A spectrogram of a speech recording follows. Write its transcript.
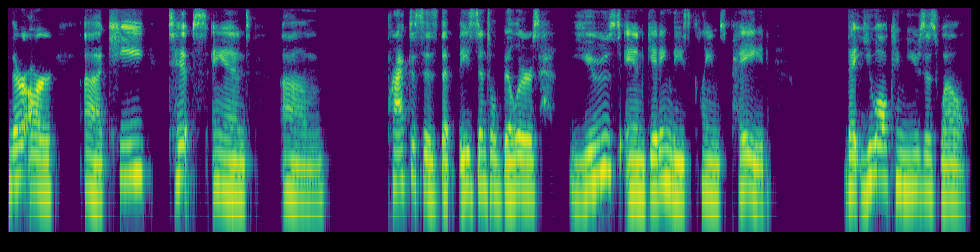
There are uh, key tips and um, practices that these dental billers used in getting these claims paid that you all can use as well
